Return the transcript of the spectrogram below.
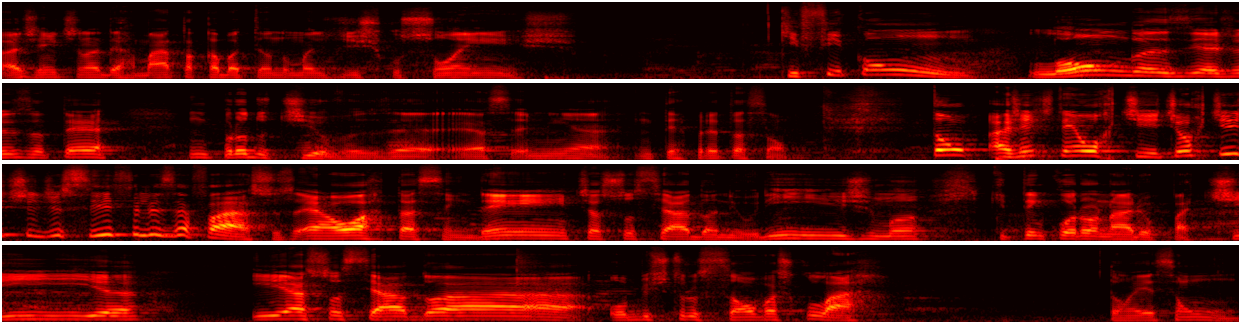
a gente na dermato acaba tendo umas discussões que ficam longas e às vezes até improdutivas. É, essa é a minha interpretação. Então, a gente tem a ortite. A ortite de sífilis é fácil. É a horta ascendente, associado a aneurisma, que tem coronariopatia e é associado a obstrução vascular. Então, esse é um,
